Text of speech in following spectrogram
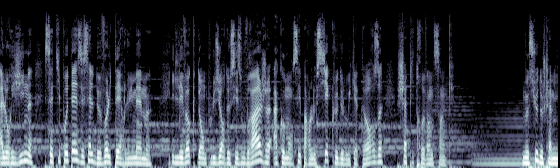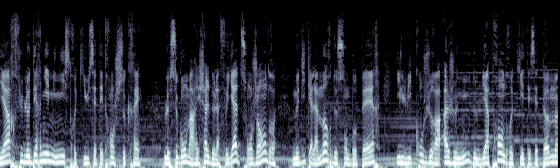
À l'origine, cette hypothèse est celle de Voltaire lui-même. Il l'évoque dans plusieurs de ses ouvrages, à commencer par Le siècle de Louis XIV, chapitre 25. Monsieur de Chamillard fut le dernier ministre qui eut cet étrange secret. Le second maréchal de la Feuillade, son gendre, me dit qu'à la mort de son beau-père, il lui conjura à genoux de lui apprendre qui était cet homme,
